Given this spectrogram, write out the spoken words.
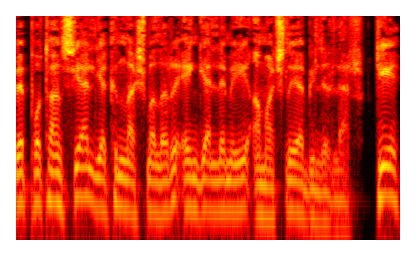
ve potansiyel yakınlaşmaları engellemeyi amaçlayabilirler. Ki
